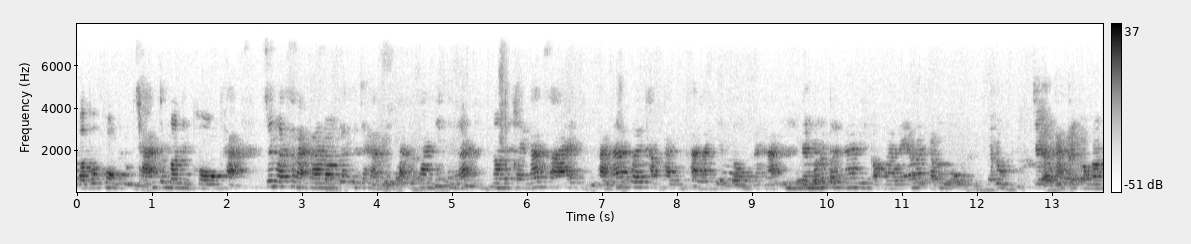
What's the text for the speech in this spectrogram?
เราพบโครงกระดูกช้างจำนวนหนึ่งโครงค่ะ ซึ่งลักษณะการนอนก็คือจะหันศีรษะไปทางที่เหนือนอนตะแคงด้านซ้ายขาหน้าค่อยคำพันขาหลังเหยียดตรงนะคะ แต่เมื่อเปิดหน้าดินออกมาแล้วนะคะอุณหภูมิกระดูกเจออากาศเป็นความร้อน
